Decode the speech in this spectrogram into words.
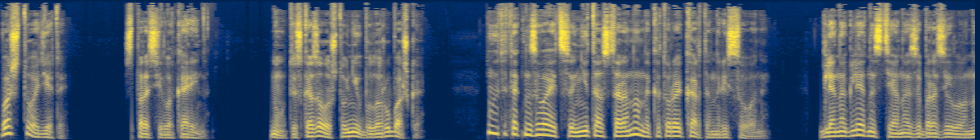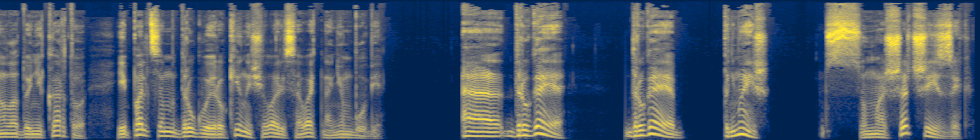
«Во что одеты?» — спросила Карина. «Ну, ты сказала, что у них была рубашка». «Ну, это так называется не та сторона, на которой карты нарисованы». Для наглядности она изобразила на ладони карту и пальцем другой руки начала рисовать на нем буби. «А другая... другая... понимаешь? Сумасшедший язык».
